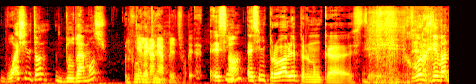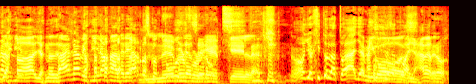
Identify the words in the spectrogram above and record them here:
Washington, dudamos que le gane team. a Pittsburgh. es, in- ¿no? es improbable, pero nunca. Este, Jorge, van a venir, ya no- van a, venir a madrearnos con Never tubos de acero. que la- No, yo agito la toalla, Amigos. A ver, pero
